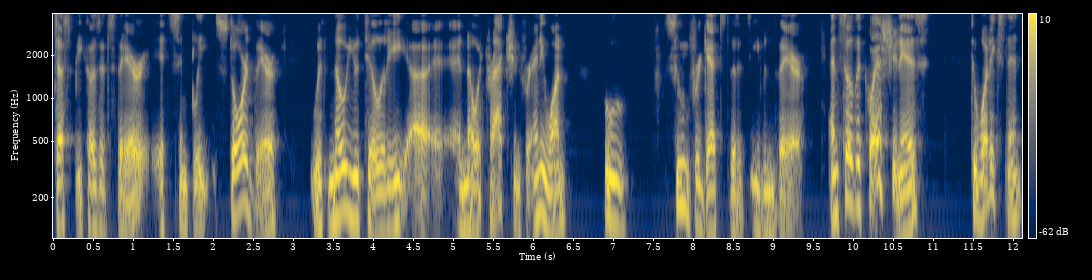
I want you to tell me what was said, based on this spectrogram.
Just because it's there, it's simply stored there with no utility uh, and no attraction for anyone who soon forgets that it's even there. And so the question is to what extent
